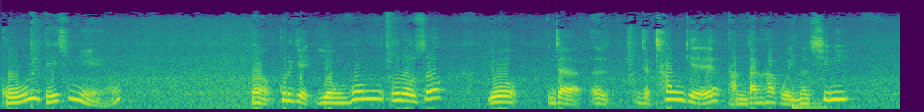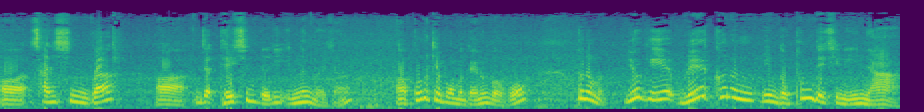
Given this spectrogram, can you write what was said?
고울 대신이에요. 어, 그렇게 영혼으로서 요 이제 어, 이제 차원계에 담당하고 있는 신이 어, 산신과 어, 이제 대신들이 있는 거죠. 어, 그렇게 보면 되는 거고. 그러면 여기에 왜 그런 높은 대신이 있냐?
